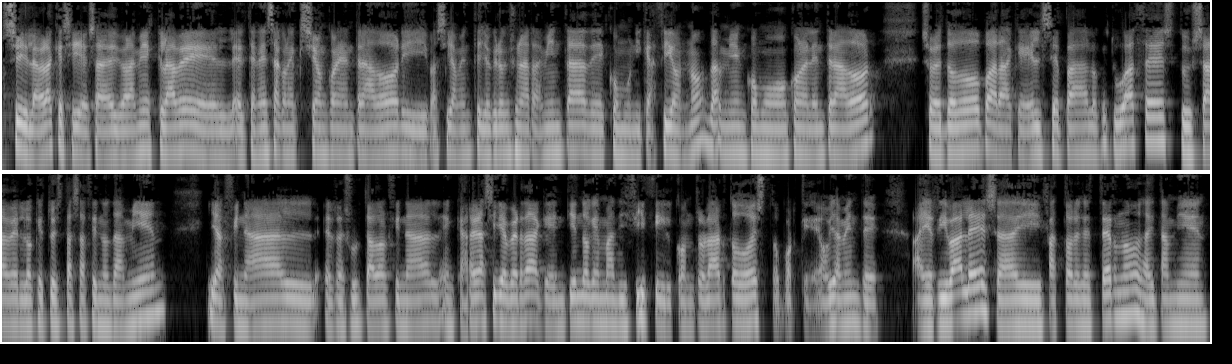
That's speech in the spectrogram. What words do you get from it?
sí, la verdad que sí. O sea, para mí es clave el, tener esa conexión con el entrenador y básicamente yo creo que es una herramienta de comunicación, ¿no? También como con el entrenador, sobre todo para que él sepa lo que tú haces, tú sabes lo que tú estás haciendo también y al final, el resultado al final, en carrera sí que es verdad que entiendo que es más difícil controlar todo esto porque obviamente hay rivales, hay factores externos, hay también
